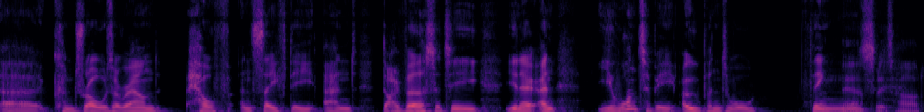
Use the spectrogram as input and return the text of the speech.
uh, controls around health and safety and diversity, you know, and you want to be open to all things. but it's hard.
